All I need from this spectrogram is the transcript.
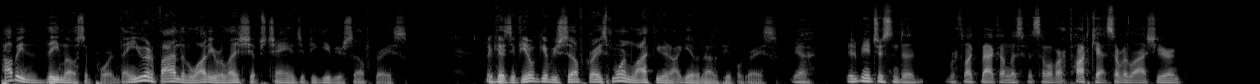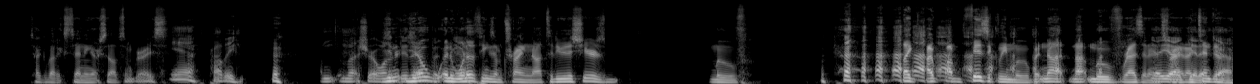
Probably the most important thing. You're going to find that a lot of your relationships change if you give yourself grace. Because if you don't give yourself grace, more than likely you're not giving other people grace. Yeah. It'd be interesting to reflect back on listening to some of our podcasts over the last year and talk about extending ourselves some grace. Yeah, probably. I'm, I'm not sure I You want know, to you know that. and one of the things I'm trying not to do this year is move. Like I, I'm physically move, but not not move yeah, residence. yeah, right? I I, tend it. to yeah.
